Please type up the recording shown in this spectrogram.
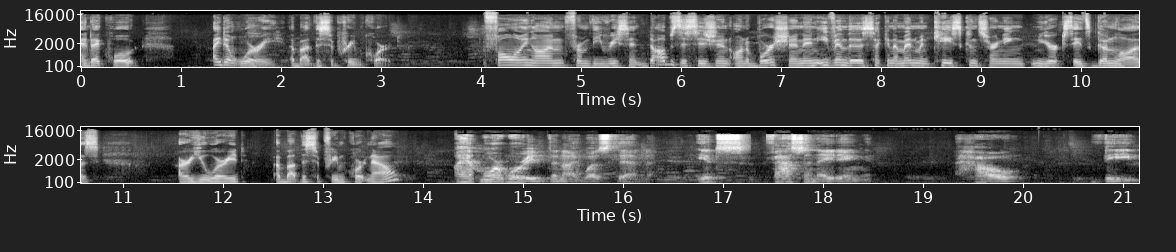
and I quote, I don't worry about the Supreme Court. Following on from the recent Dobbs decision on abortion and even the Second Amendment case concerning New York State's gun laws, are you worried about the Supreme Court now? I am more worried than I was then. It's fascinating how the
